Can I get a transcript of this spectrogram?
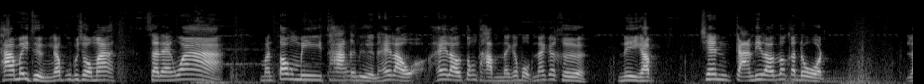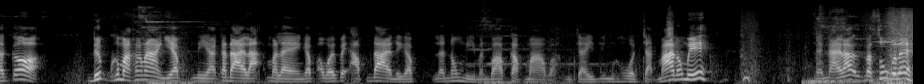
ถ้าไม่ถึงครับคุณผู้ชมฮะแสดงว่ามันต้องมีทางอื่นๆให้เราให้เราต้องทำนรับผมนั่นก็คือ นี่ครับ เช่นการที่เราต้องกระโดด แล้วก็ ดึบขึ้นมาข้างหน้าอย่างเงี้ยครับนี่ฮะก็ได้ละแมลงครับเอาไว้ไปอัพได้นะครับแล้วน้องหมีมันวาร์ปกลับมาว่ะมึงใจมึงโหดจัดมาน้องหมีไหนๆแล้วมาสู้กันเลย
